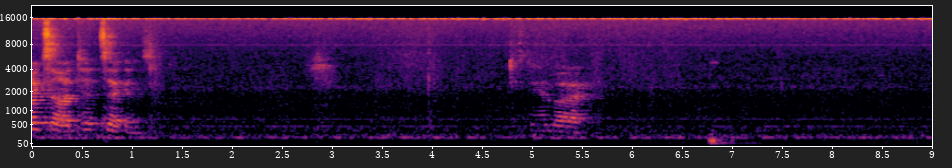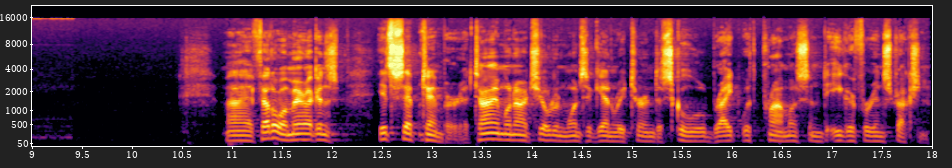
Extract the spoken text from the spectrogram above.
Mic's on, ten seconds. Stand by. My fellow Americans, it's September, a time when our children once again return to school, bright with promise and eager for instruction.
